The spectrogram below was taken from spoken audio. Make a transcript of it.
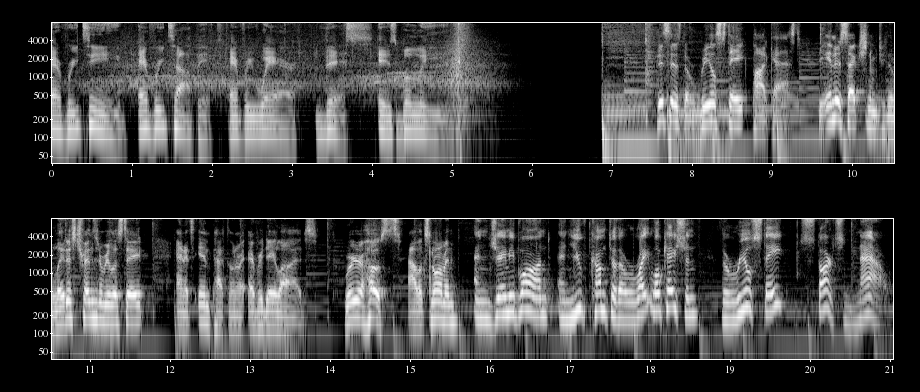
Every team, every topic, everywhere. This is Believe. This is the Real State Podcast, the intersection between the latest trends in real estate and its impact on our everyday lives. We're your hosts, Alex Norman and Jamie Blonde, and you've come to the right location. The Real State starts now.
